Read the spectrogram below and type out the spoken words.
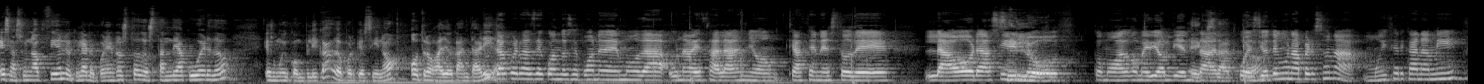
Esa es una opción, lo que claro, ponernos todos tan de acuerdo es muy complicado, porque si no, otro gallo ¿Tú te cantaría. acuerdas de cuando se pone de moda una vez al año que hacen esto de la hora sin, Sin luz? luz. como algo medioambiental. Exacto. Pues yo tengo una persona muy cercana a mí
